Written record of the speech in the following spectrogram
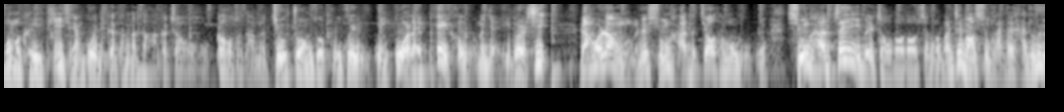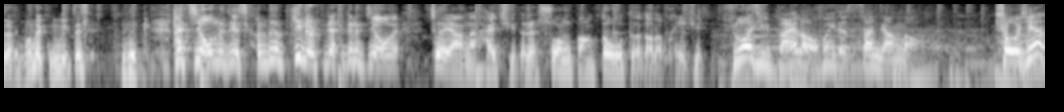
我们可以提前过去跟他们打个招呼，告诉他们就装作不会武功过来配合我们演一段戏，然后让我们这熊孩子教他们武功。熊孩子真以为招刀到生了，完这帮熊孩子还乐的蒙在鼓里，这还教呢，这还乐屁颠屁颠跟他教呢。这样呢，还取得了双方都得到了培训。说起百老汇的三长老，首先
